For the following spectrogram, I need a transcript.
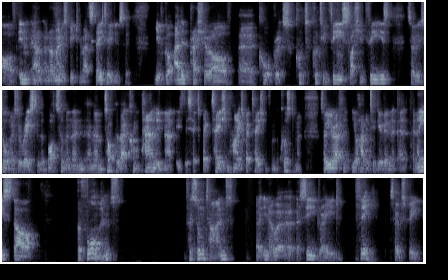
of, in, and I'm only speaking about state agency, you've got added pressure of uh, corporates cut, cutting fees, slashing fees. So it's almost a race to the bottom. And then, and on top of that, compounding that is this expectation, high expectation from the customer. So you're, having, you're having to give in a, an A star performance for sometimes, uh, you know, a, a C grade fee so to speak.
